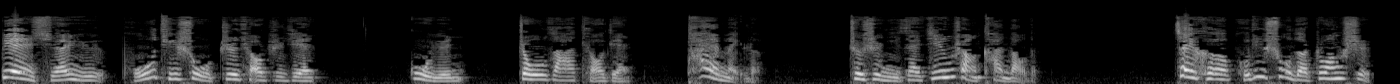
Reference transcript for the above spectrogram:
便悬于菩提树枝条之间，故云周匝条间，太美了。这是你在经上看到的。这棵菩提树的装饰，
